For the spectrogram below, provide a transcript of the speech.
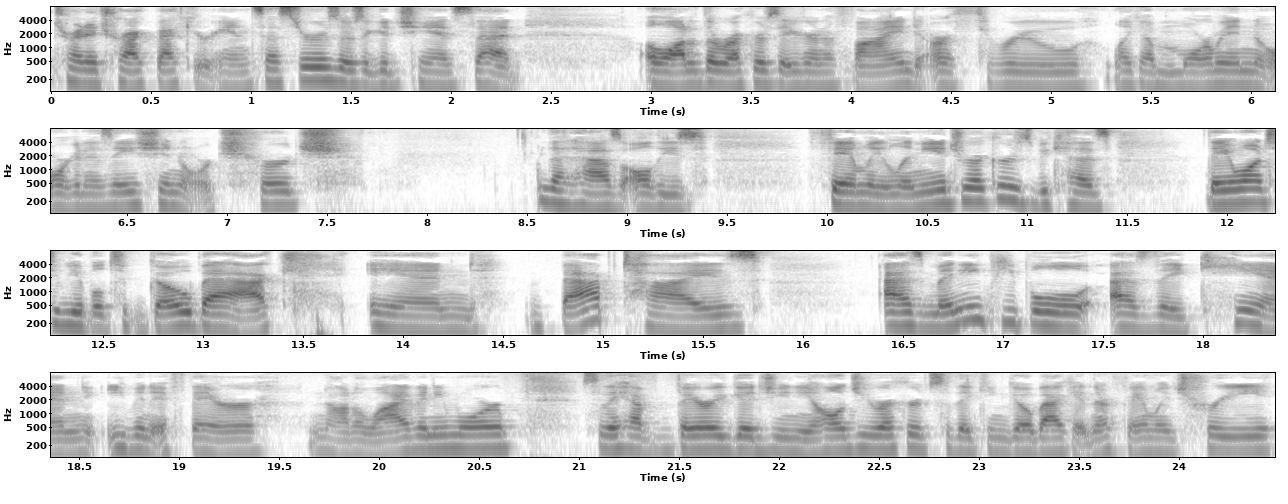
trying to track back your ancestors, there's a good chance that a lot of the records that you're going to find are through like a Mormon organization or church that has all these family lineage records because they want to be able to go back and baptize as many people as they can, even if they're not alive anymore. So they have very good genealogy records so they can go back in their family tree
